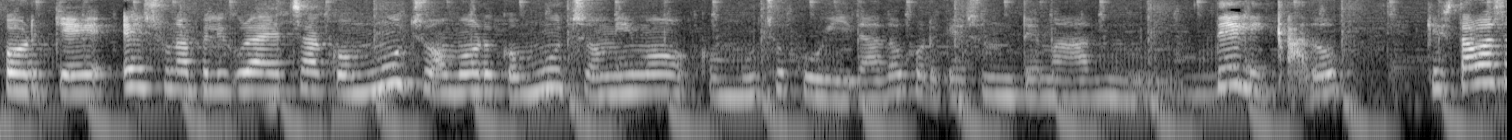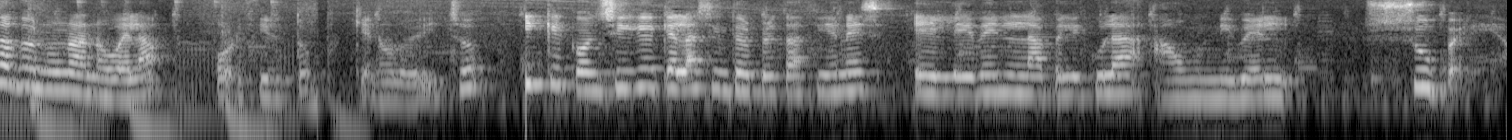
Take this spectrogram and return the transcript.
porque es una película hecha con mucho amor, con mucho mimo, con mucho cuidado porque es un tema delicado que está basado en una novela, por cierto, que no lo he dicho, y que consigue que las interpretaciones eleven la película a un nivel superior.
